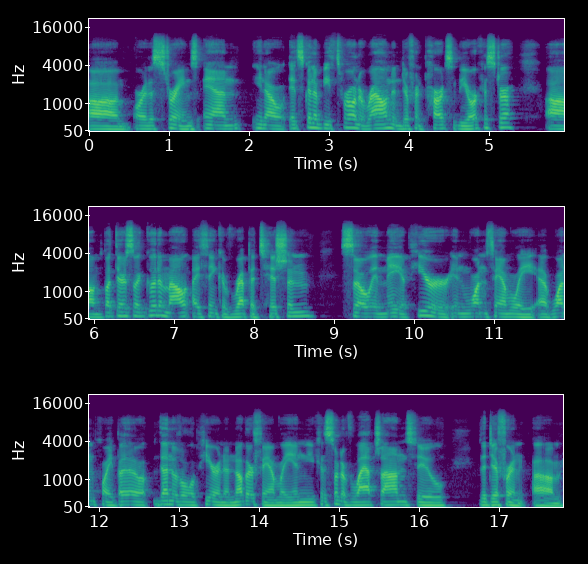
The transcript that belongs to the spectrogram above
um, or the strings. And you know, it's going to be thrown around in different parts of the orchestra. Um, but there's a good amount, I think, of repetition. So it may appear in one family at one point, but it'll, then it'll appear in another family, and you can sort of latch on to the different um,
